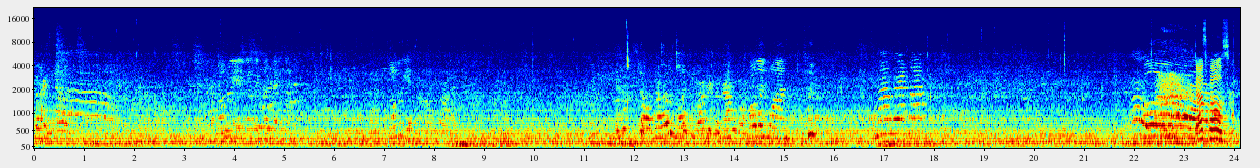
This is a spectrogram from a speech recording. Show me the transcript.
Sorry. Don't do it yet. You gotta wait till they're ready now. Don't do it yet. Roll in one. That was close.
